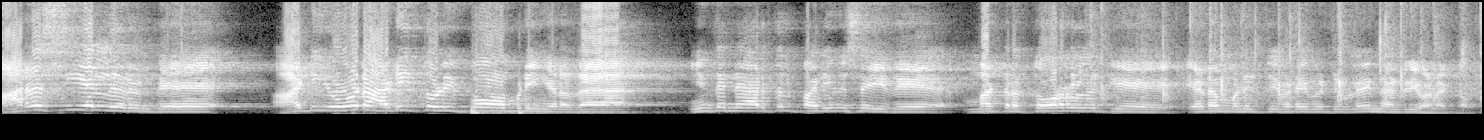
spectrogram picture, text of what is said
அரசியல் இருந்து அடியோடு அடித்தொழிப்போம் அப்படிங்கிறத இந்த நேரத்தில் பதிவு செய்து மற்ற தோழர்களுக்கு இடமளித்து விடைபெற்றுள்ளேன் நன்றி வணக்கம்.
